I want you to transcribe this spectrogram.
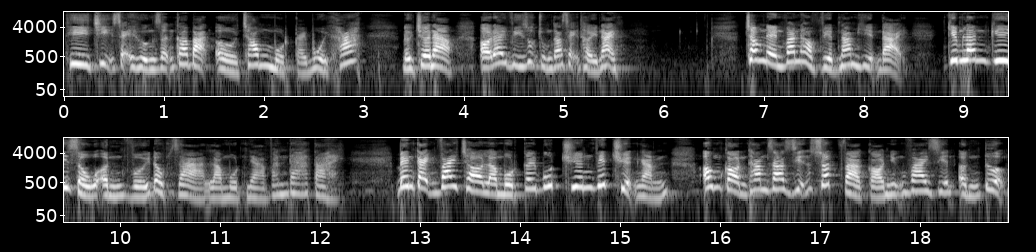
Thì chị sẽ hướng dẫn các bạn ở trong một cái buổi khác. Được chưa nào? Ở đây ví dụ chúng ta sẽ thấy này. Trong nền văn học Việt Nam hiện đại Kim Lân ghi dấu ấn với độc giả là một nhà văn đa tài. Bên cạnh vai trò là một cây bút chuyên viết truyện ngắn, ông còn tham gia diễn xuất và có những vai diễn ấn tượng.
